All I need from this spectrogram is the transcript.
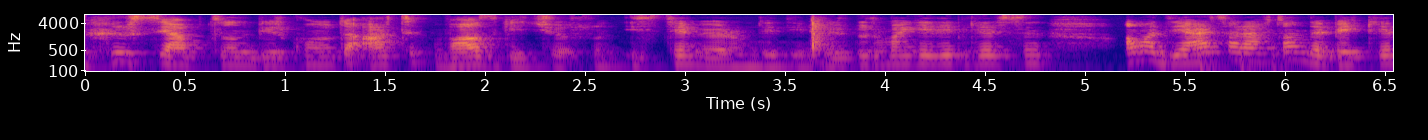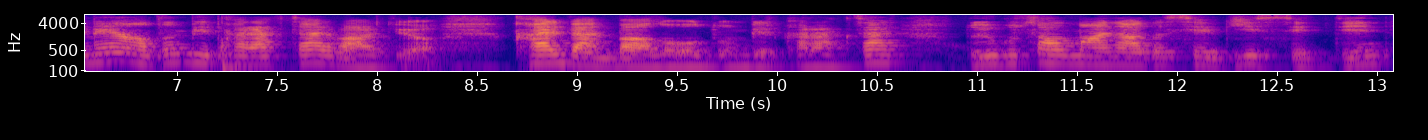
hırs yaptığın bir konuda artık vazgeçiyorsun. İstemiyorum dediğin bir duruma gelebilirsin. Ama diğer taraftan da beklemeye aldığın bir karakter var diyor. Kalben bağlı olduğun bir karakter. Duygusal manada sevgi hissettiğin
